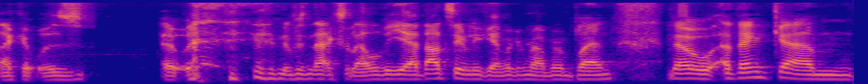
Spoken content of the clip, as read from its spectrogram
Like it was it was, it was next level. But yeah, that's the only game I can remember him playing. No, I think um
